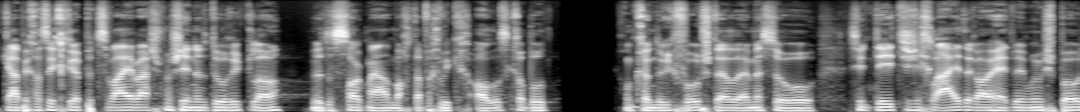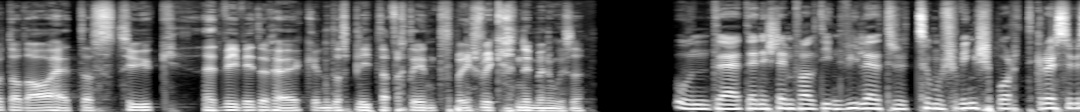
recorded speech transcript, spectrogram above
ich glaube, ich habe sicher etwa zwei Waschmaschinen durchgelassen, weil das Sagmal macht einfach wirklich alles kaputt. Und könnt ihr euch vorstellen, wenn man so synthetische Kleider anhat, wenn man im Sport da hat, das Zeug hat wie Widerhöcken und das bleibt einfach drin, das bringst du wirklich nicht mehr raus. Und äh, dann ist in dem Fall dein Wille zum Schwingsport grösser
